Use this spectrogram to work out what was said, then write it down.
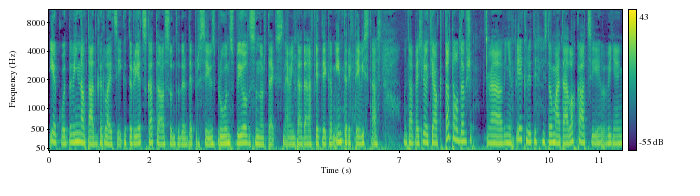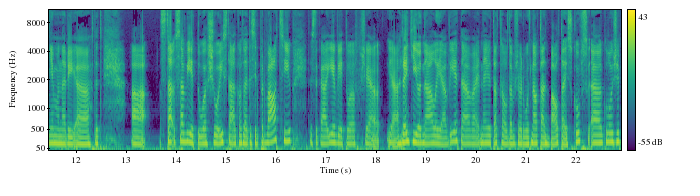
iegūt, bet viņi nav tādi garlaicīgi, ka tur iet skatās, un tur ir depresīvas brūnas bildes, un tur teiks, ne, viņi tādā pietiekami interaktīvi izstāsta. Un tāpēc ļoti jauki Totaldabši, uh, viņa piekriti, es domāju, tā lokācija, viņa ņem un arī tad, savieto šo izstādi, kaut vai tas ir par Vāciju, tas kā ievieto šajā jā, reģionālajā vietā, vai ne, jo Tataldamš varbūt nav tāds baltais kups gluži.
